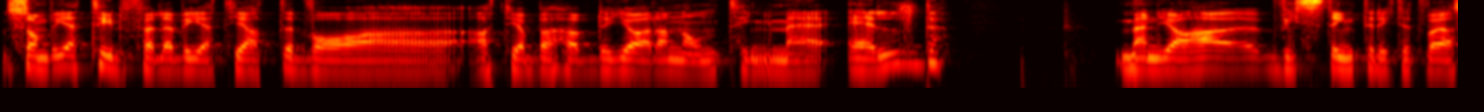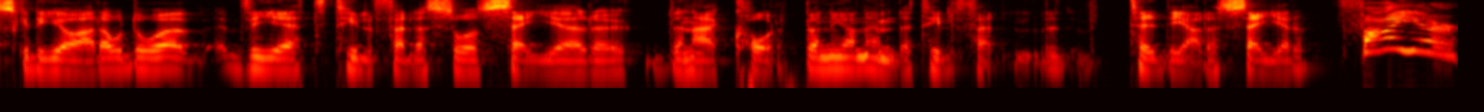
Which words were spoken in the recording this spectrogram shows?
Som vid ett tillfälle vet jag att det var att jag behövde göra någonting med eld. Men jag visste inte riktigt vad jag skulle göra och då vid ett tillfälle så säger den här korpen jag nämnde tidigare säger FIRE!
